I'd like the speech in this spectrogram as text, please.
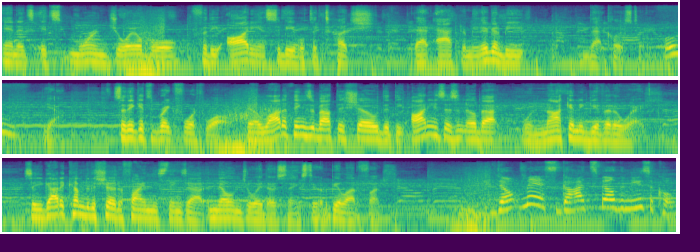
And it's, it's more enjoyable for the audience to be able to touch that actor. I mean, they're going to be that close to him. Ooh. Yeah. So they get to break fourth wall. There are a lot of things about this show that the audience doesn't know about. We're not going to give it away. So you got to come to the show to find these things out, and they'll enjoy those things too. It'll be a lot of fun. Don't miss Godspell the Musical,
